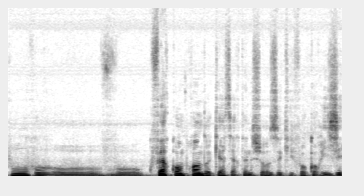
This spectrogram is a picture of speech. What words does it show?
pour vous faire comprendre qu'il y a certaines choses qu'il faut corriger.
